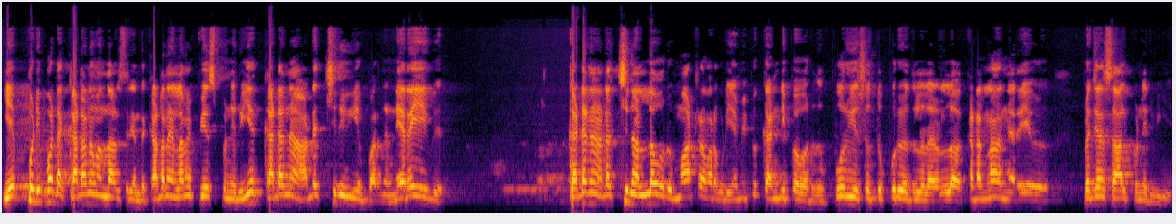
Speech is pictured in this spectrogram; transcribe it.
எப்படிப்பட்ட கடன் வந்தாலும் சரி அந்த கடனை எல்லாமே பேஸ் பண்ணிடுவீங்க. கடனை அடைச்சிருவீங்க பாருங்க நிறைய பேர். கடனை அடைச்சு நல்ல ஒரு மாற்றம் வரக்கூடிய அமைப்பு கண்டிப்பா வருது. பூர்வீக சொத்து பூர்வீகத்துல நல்ல கடன்லாம் நிறைய பிரச்சனை சால்வ் பண்ணிருவீங்க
